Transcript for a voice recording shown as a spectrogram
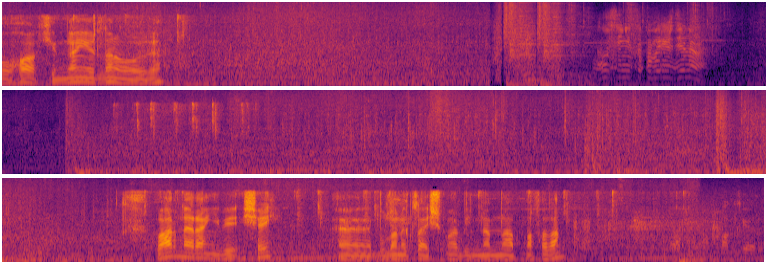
Oha kimden yedi lan o öyle? Var mı herhangi bir şey? Ee, bulanıklaşma bilmem ne yapma falan. Bakıyorum.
